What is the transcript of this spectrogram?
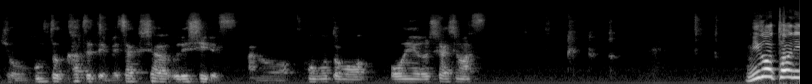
今日本当勝ててめちゃくちゃ嬉しいです。あの、今後とも応援よろしくお願いします。見事に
